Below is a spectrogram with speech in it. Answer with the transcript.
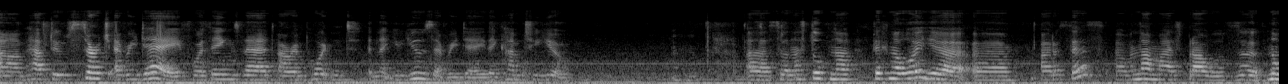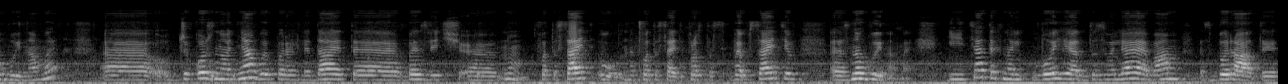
um, have to search every day for things that are important and that you use every day. They come to you. Мгм. Е, so, наступна технологія RSS, вона має справу з новинами. Е, Отже, кожного дня ви переглядаєте безліч е, ну, фотосайтів, не фотосайтів, просто веб-сайтів е, з новинами. І ця технологія дозволяє вам збирати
